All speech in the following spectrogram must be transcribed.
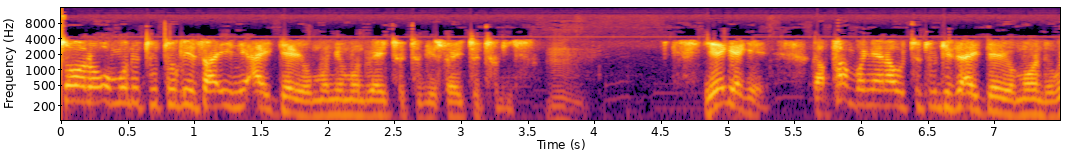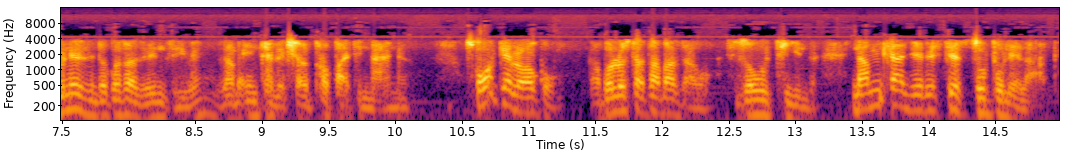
Solo umuntu uthuthukisa ini i-idea yomunye umuntu uyayithuthukisa uyayithuthukisa. Mm. yeke-ke ngaphambi bonyana uthuthukise i-idea yomuntu kunezinto kosazenziwe zama-intellectual property nani. Konke lokho ngabolo sithatha abazako sizowuthinda namhlanje besithe sizobhule lapho.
